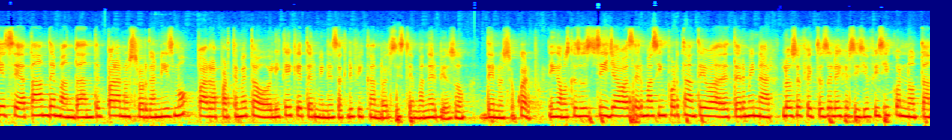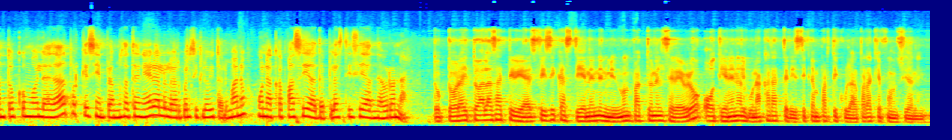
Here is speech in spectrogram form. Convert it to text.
que sea tan demandante para nuestro organismo, para la parte metabólica y que termine sacrificando el sistema nervioso de nuestro cuerpo. Digamos que eso sí ya va a ser más importante y va a determinar los efectos del ejercicio físico, no tanto como la edad, porque siempre vamos a tener a lo largo del ciclo vital humano una capacidad de plasticidad neuronal. Doctora, ¿y todas las actividades físicas tienen el mismo impacto en el cerebro o tienen alguna característica en particular para que funcionen?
